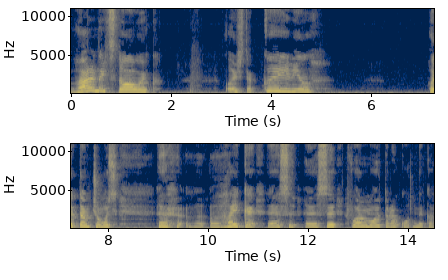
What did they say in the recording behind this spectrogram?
Гарний столик. Ось такий він. Хоч там чомусь гайки е, з, е, з формою трикутника.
